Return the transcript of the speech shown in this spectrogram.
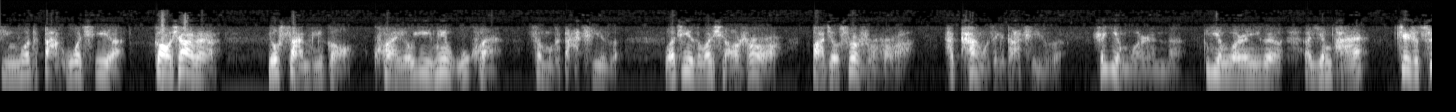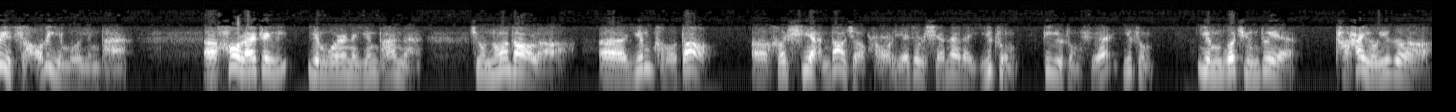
英国的大国旗啊，高下的。有三米高，宽有一米五宽，这么个大旗子。我记得我小时候八九岁时候啊，还看过这个大旗子，是英国人的，英国人一个呃营盘，这是最早的英国营盘。呃，后来这英国人的营盘呢，就挪到了呃营口道呃和西安道交口，也就是现在的一中第一中学一中。英国军队他还有一个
